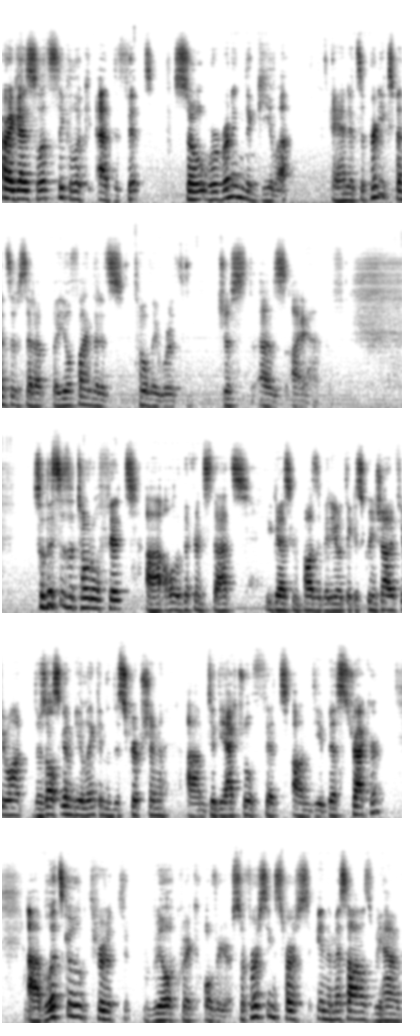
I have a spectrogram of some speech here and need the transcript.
All right, guys, so let's take a look at the fit. So we're running the Gila, and it's a pretty expensive setup, but you'll find that it's totally worth just as I have. So this is a total fit, uh, all the different stats. You guys can pause the video, take a screenshot if you want. There's also going to be a link in the description um, to the actual fit on the Abyss tracker. Uh, but let's go through it real quick over here. So first things first, in the missiles, we have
